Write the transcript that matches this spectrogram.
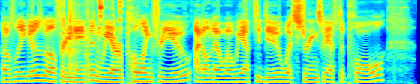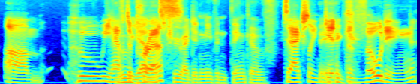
hopefully it goes well for you, Nathan. We are pulling for you. I don't know what we have to do, what strings we have to pull. Um, who we have Ooh, to yeah, press. That's true. I didn't even think of to actually get the voting.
